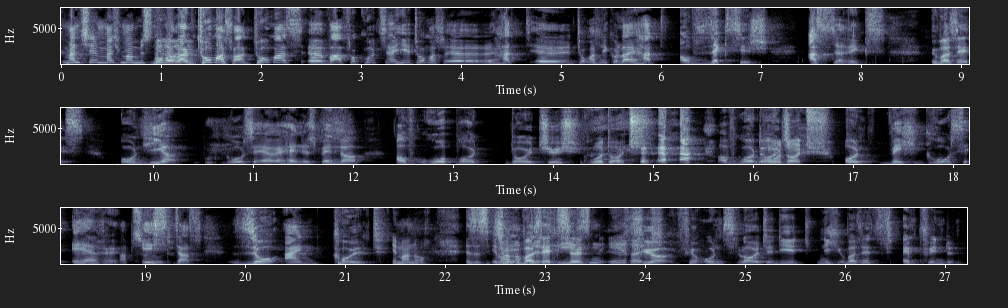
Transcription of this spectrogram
manche, manchmal müssen Wo wir beim Thomas waren. Thomas äh, war vor kurzem ja hier. Thomas äh, hat, äh, Thomas Nikolai hat auf Sächsisch Asterix übersetzt. Und hier, große Ehre, Hennes Bender auf Ruhrpott-Deutschisch. Ruhrdeutsch. auf Ruhrdeutsch. Ruhrdeutsch. Und welche große Ehre Absolut. ist das, so ein Kult Immer noch. Es ist immer zu noch übersetzen eine Riesenehre. für, für uns Leute, die nicht übersetzt empfinden.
